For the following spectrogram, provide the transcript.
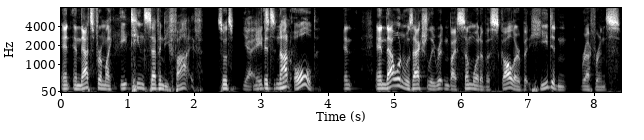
and and that's from like 1875 so it's Yeah, it's not old and and that one was actually written by somewhat of a scholar but he didn't reference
